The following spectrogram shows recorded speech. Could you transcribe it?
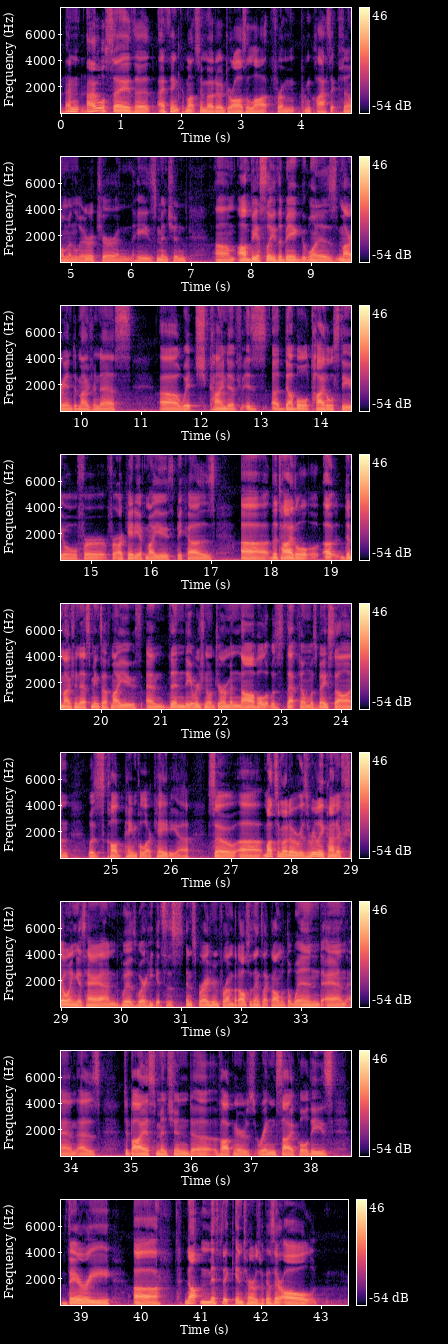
And I will say that I think Matsumoto draws a lot from, from classic film and literature, and he's mentioned, um, obviously, the big one is Marianne de ma jeunesse, uh, which kind of is a double title steal for, for Arcadia of My Youth because uh, the title uh, de Majeunesse means of my youth, and then the original German novel it was that film was based on was called Painful Arcadia. So uh, Matsumoto is really kind of showing his hand with where he gets his inspiration from, but also things like Gone with the Wind and and as Tobias mentioned, uh, Wagner's Ring Cycle. These very uh, not mythic in terms because they're all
